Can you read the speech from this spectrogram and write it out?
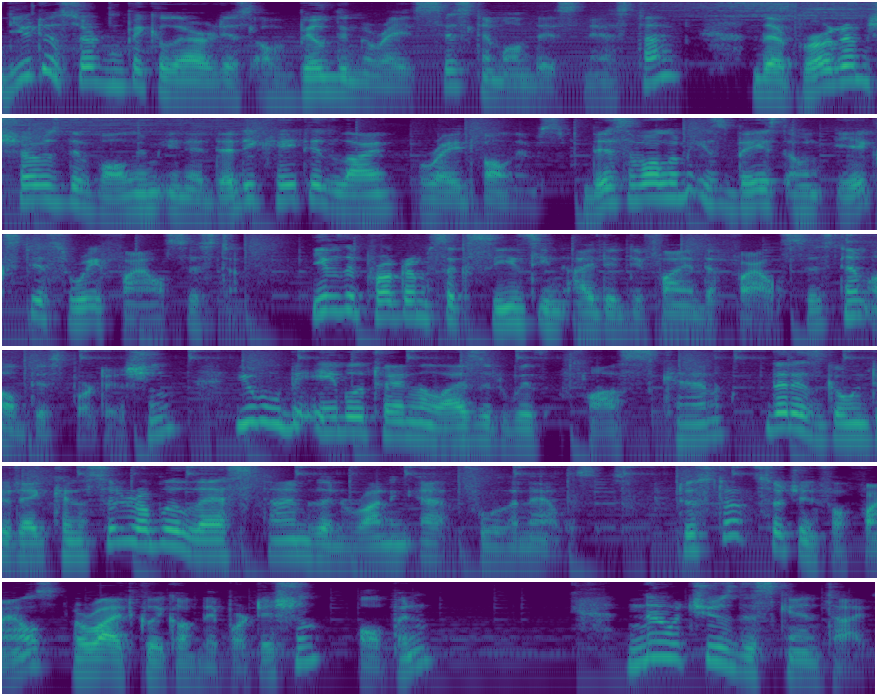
Due to certain peculiarities of building arrays system on this NAS type, the program shows the volume in a dedicated line RAID volumes. This volume is based on ext3 file system. If the program succeeds in identifying the file system of this partition, you will be able to analyze it with fast scan that is going to take considerably less time than running a full analysis. To start searching for files, right-click on the partition, Open. Now choose the scan type.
